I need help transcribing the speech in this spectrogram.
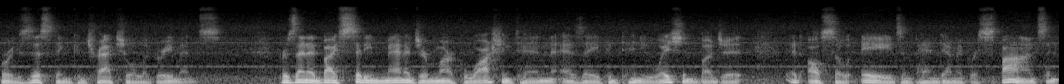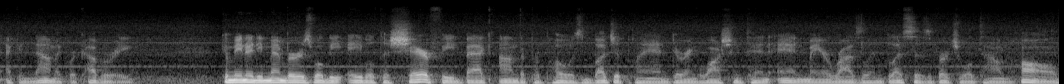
for existing contractual agreements presented by City Manager Mark Washington as a continuation budget, it also aids in pandemic response and economic recovery. Community members will be able to share feedback on the proposed budget plan during Washington and Mayor Rosalind Bliss's virtual town hall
